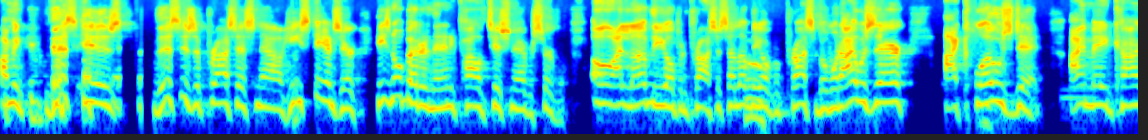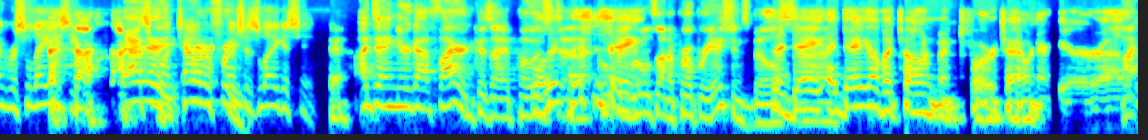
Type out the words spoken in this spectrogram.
I mean, this is this is a process now. He stands there. He's no better than any politician I ever served. Oh, I love the open process. I love oh. the open process. But when I was there, I closed it. I made Congress lazy. That's hey, what Towner hey. French's legacy. Yeah. I dang near got fired because I opposed well, this, this uh, a, rules on appropriations bills. A day, uh, a day of atonement for Towner here. Uh,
